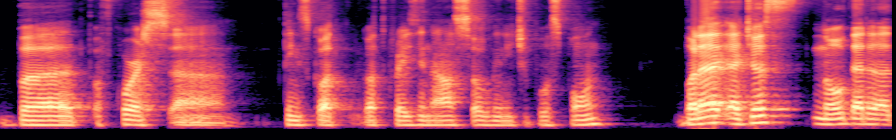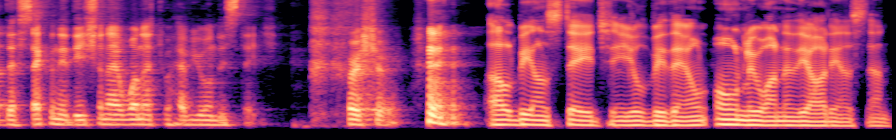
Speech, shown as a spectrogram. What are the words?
but of course uh, things got got crazy now, so we need to postpone. But I, I just know that uh, the second edition, I wanted to have you on the stage for sure. I'll be on stage, and you'll be the only one in the audience then.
